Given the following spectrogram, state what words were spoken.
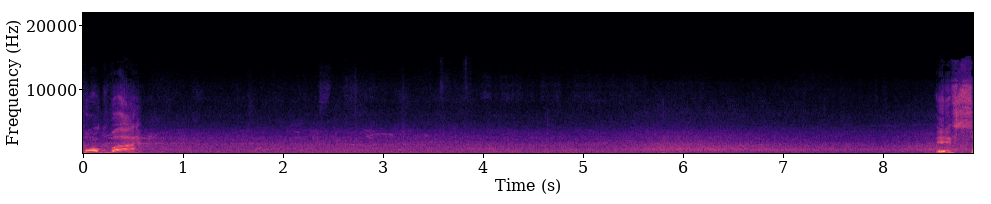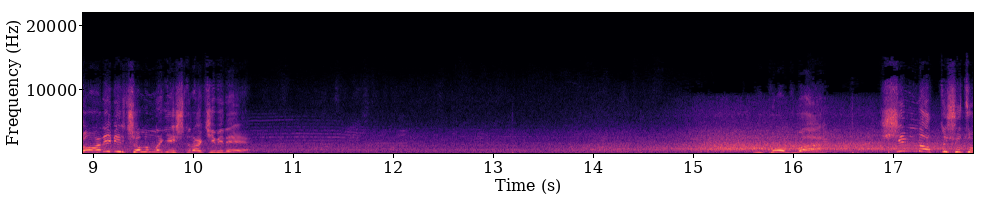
Pogba. Efsane bir çalımla geçti rakibini. Pogba. Şimdi attı şutu.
